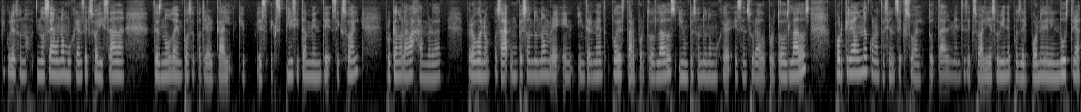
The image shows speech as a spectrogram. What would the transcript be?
qué curioso, no, no sea una mujer sexualizada, desnuda en pose patriarcal que es explícitamente sexual, ¿por qué no la bajan, verdad? Pero bueno, o sea, un pezón de un hombre en internet puede estar por todos lados y un pezón de una mujer es censurado por todos lados porque le dan una connotación sexual, totalmente sexual y eso viene pues del porno y de la industria,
